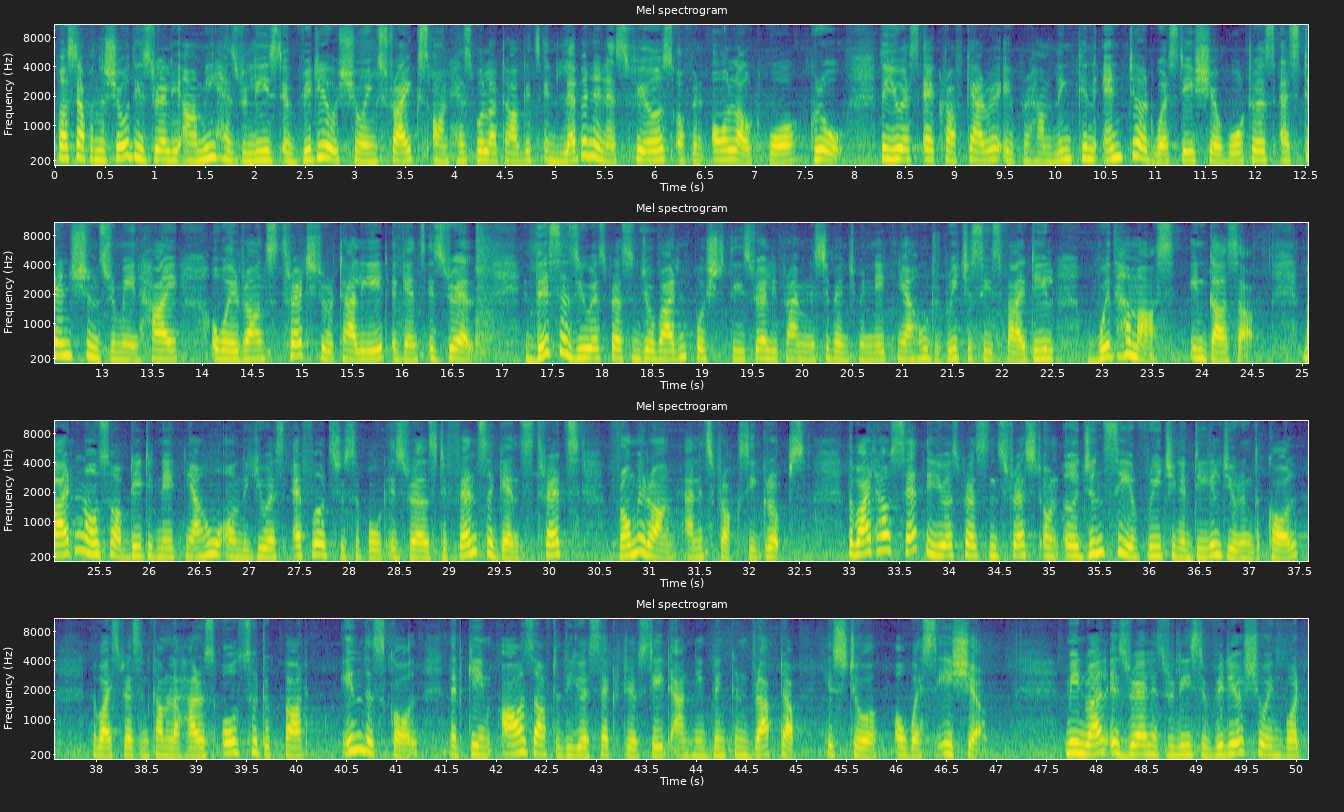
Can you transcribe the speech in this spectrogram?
First up on the show, the Israeli army has released a video showing strikes on Hezbollah targets in Lebanon as fears of an all out war grow. The U.S. aircraft carrier Abraham Lincoln entered West Asia waters as tensions remain high over Iran's threat to retaliate against Israel. This as U.S. President Joe Biden pushed the Israeli Prime Minister Benjamin Netanyahu to reach a ceasefire deal with Hamas in Gaza. Biden also updated Netanyahu on the U.S. efforts to support Israel's defense against threats from Iran and its proxy groups. The White House said the U.S. president stressed on urgency of reaching a deal during the call. The Vice President Kamala Harris also took part in this call that came hours after the U.S. Secretary of State Antony Blinken wrapped up his tour of West Asia. Meanwhile, Israel has released a video showing what,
